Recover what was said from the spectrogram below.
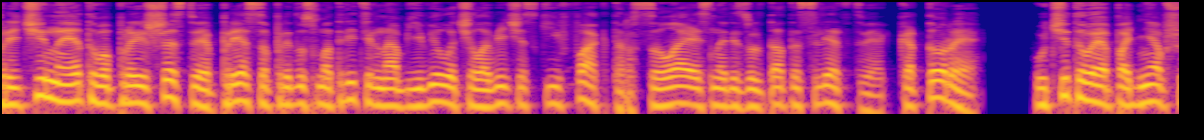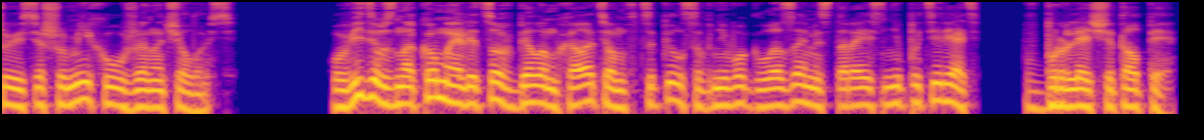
Причиной этого происшествия пресса предусмотрительно объявила человеческий фактор, ссылаясь на результаты следствия, которое, учитывая поднявшуюся шумиху, уже началось. Увидев знакомое лицо в белом халате, он вцепился в него глазами, стараясь не потерять в бурлящей толпе.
